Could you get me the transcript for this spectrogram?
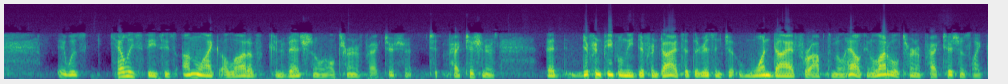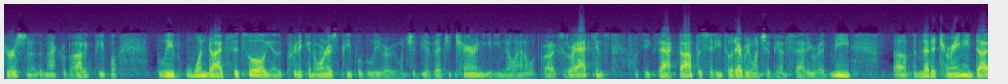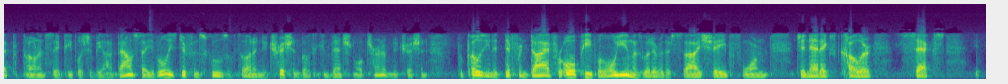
It was Kelley's thesis, unlike a lot of conventional alternative practitioner, t- practitioners, that different people need different diets, that there isn't just one diet for optimal health. And a lot of alternative practitioners, like Gerson or the macrobiotic people, believe one diet fits all. You know, the Pritikin and Ornish people believe everyone should be a vegetarian, eating no animal products. Or Atkins was the exact opposite. He thought everyone should be on fatty red meat. Uh, the Mediterranean diet proponents say people should be on a balanced diet. You have all these different schools of thought in nutrition, both conventional and alternative nutrition, proposing a different diet for all people, all humans, whatever their size, shape, form, genetics, color, sex,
